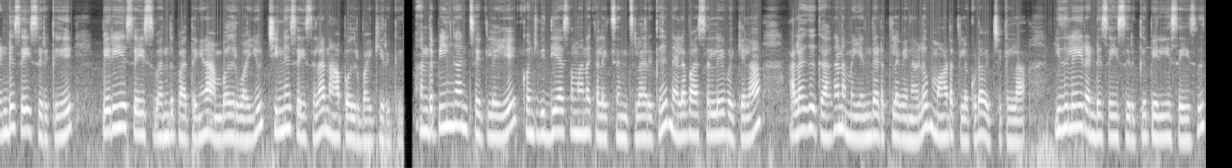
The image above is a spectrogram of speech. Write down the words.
ரெண்டு சைஸ் இருக்குது பெரிய சைஸ் வந்து பார்த்தீங்கன்னா ஐம்பது ரூபாயும் சின்ன சைஸ்லாம் நாற்பது ரூபாய்க்கு இருக்குது அந்த பீங்கான் செட்லேயே கொஞ்சம் வித்தியாசமான கலெக்ஷன்ஸ்லாம் இருக்குது நிலவாசல்லே வைக்கலாம். அழகுக்காக நம்ம எந்த இடத்துல வேணாலும் மாடத்தில் கூட வச்சுக்கலாம். இதுலேயும் ரெண்டு சைஸ் இருக்குது பெரிய சைஸு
